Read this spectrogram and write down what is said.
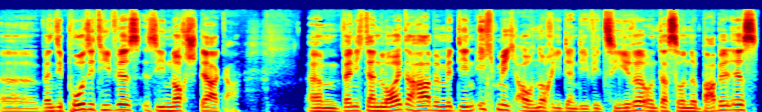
Äh, wenn sie positiv ist, ist sie noch stärker. Ähm, wenn ich dann Leute habe, mit denen ich mich auch noch identifiziere und das so eine Bubble ist,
